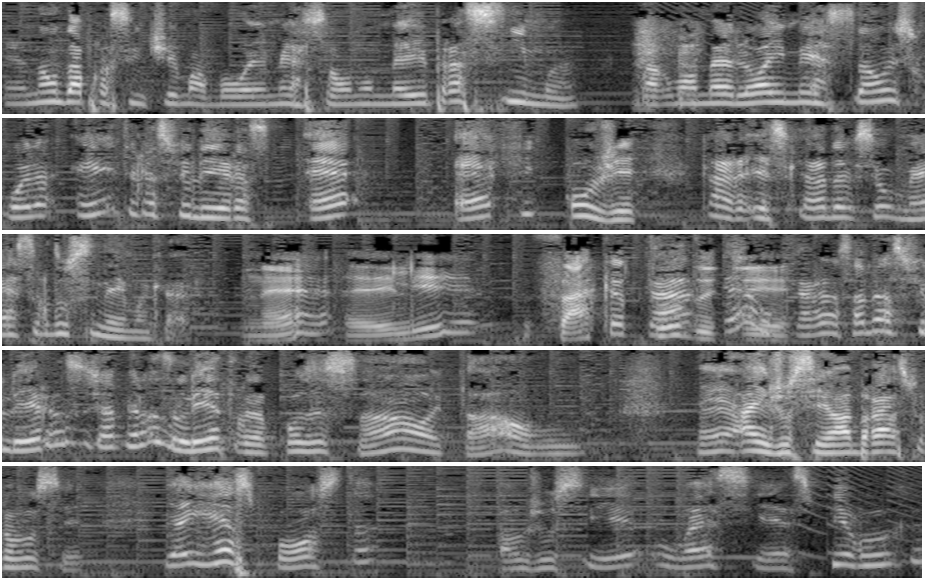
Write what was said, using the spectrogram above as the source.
É, não dá para sentir uma boa imersão no meio para cima. Para uma melhor imersão, escolha entre as fileiras E, F ou G. Cara, esse cara deve ser o mestre do cinema, cara. Né? Ele saca tudo cara, de. É, o cara sabe as fileiras já pelas letras, a posição e tal. Né? Aí, José, um abraço para você. E aí, em resposta, Portal Jussier, o SS Peruca,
